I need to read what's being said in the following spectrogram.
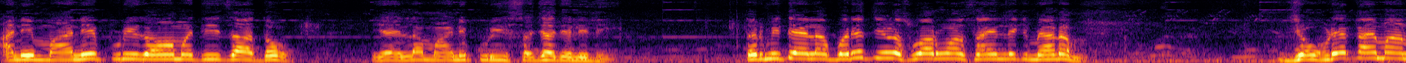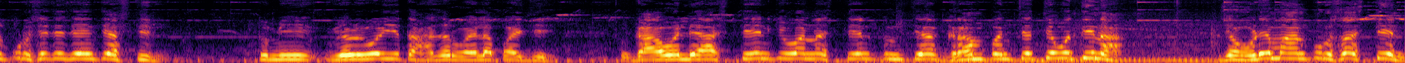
आणि मानेपुरी गावामध्ये जाधव यांना मानेपुरी सजा दिलेली आहे. तर मी त्याला बरेच वेळेस वारंवार सांगितलं की मॅडम जेवढ्या काय मानपुरुषाच्या जयंती असतील तुम्ही वेळोवेळी इथं हजर व्हायला पाहिजे. गावाले असतील किंवा नसतील तुमच्या ग्रामपंचायतच्या वतीनं जेवढे महानपुरुष असतील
